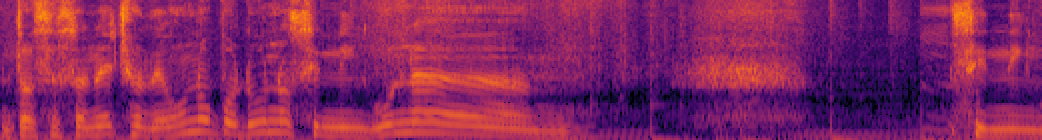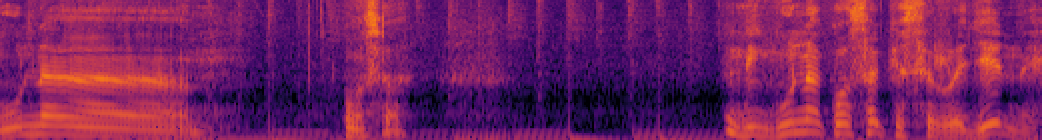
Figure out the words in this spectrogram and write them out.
Entonces son hechos de uno por uno sin ninguna. sin ninguna. ¿Cómo se llama? Ninguna cosa que se rellene.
